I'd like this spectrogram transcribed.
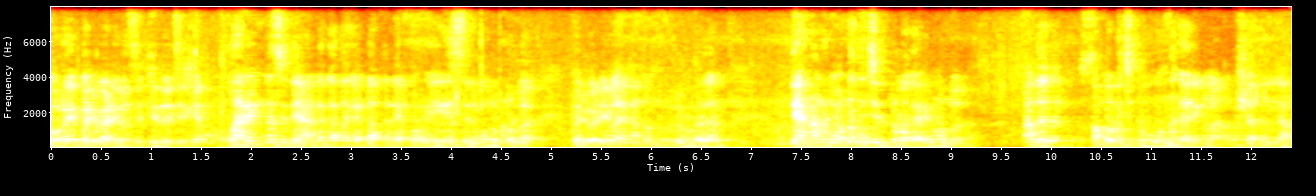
കുറേ പരിപാടികൾ സെറ്റ് ചെയ്ത് വെച്ചിരിക്കുകയാണ്. വളരെ ഇൻട്രസ്റ്റ് ധ്യാന്റെ കഥ കേട്ടാൽ തന്നെ കുറേ സിനിമകൾക്കുള്ള പരിപാടികൾ അതിനകത്തുണ്ട്. ഒരു ഞാൻ അറിഞ്ഞുകൊണ്ടൊന്നും ചെയ്തിട്ടുള്ള കാര്യങ്ങളൊന്നുമില്ല. അത് സംഭവിച്ചു പോകുന്ന കാര്യങ്ങളാണ്. പക്ഷെ അതെല്ലാം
